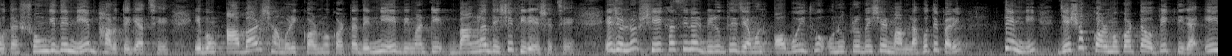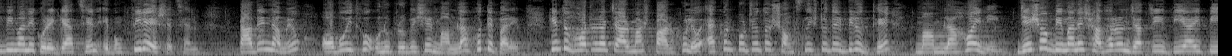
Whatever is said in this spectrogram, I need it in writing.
ও তার সঙ্গীদের নিয়ে ভারতে গেছে এবং আবার সামরিক কর্মকর্তাদের নিয়ে বিমানটি বাংলাদেশে ফিরে এসেছে। এজন্য শেখ হাসিনার বিরুদ্ধে যেমন অবৈধ অনুপ্রবেশের মামলা হতে পারে তেমনি যেসব কর্মকর্তা ও ব্যক্তিরা এই বিমানে করে গেছেন এবং ফিরে এসেছেন, তাদের নামেও অবৈধ অনুপ্রবেশের মামলা হতে পারে। কিন্তু ঘটনা চার মাস পার হলেও এখন পর্যন্ত সংশ্লিষ্টদের বিরুদ্ধে মামলা হয়নি। যেসব বিমানে সাধারণ যাত্রী ভিআইপি,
